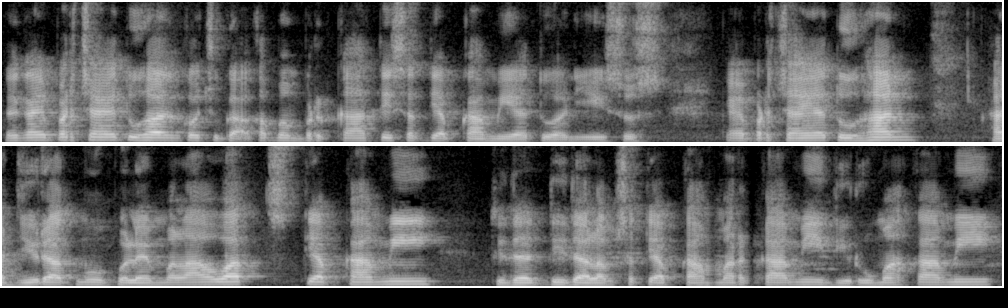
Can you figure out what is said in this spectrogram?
Dan kami percaya Tuhan, Engkau juga akan memberkati setiap kami ya Tuhan Yesus. Kami percaya Tuhan, hadiratmu boleh melawat setiap kami, di, di dalam setiap kamar kami, di rumah kami.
